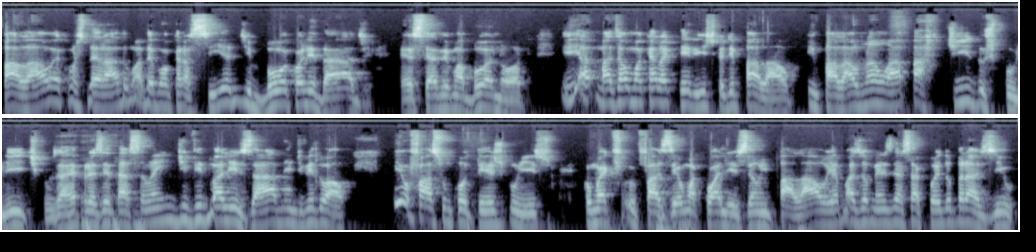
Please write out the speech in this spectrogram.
Palau é considerada uma democracia de boa qualidade, recebe uma boa nota. E, mas há uma característica de Palau: em Palau não há partidos políticos, a representação é individualizada, individual. E eu faço um cotejo com isso. Como é que fazer uma coalizão em Palau? E é mais ou menos essa coisa do Brasil,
